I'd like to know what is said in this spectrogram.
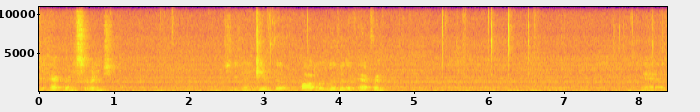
the heparin syringe. She's going to give the bottle a little bit of heparin. And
